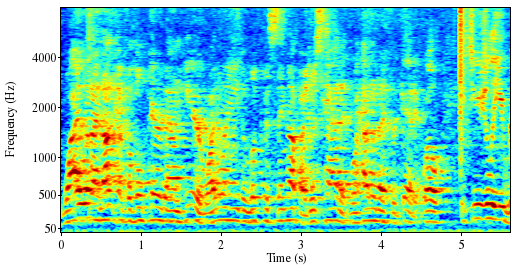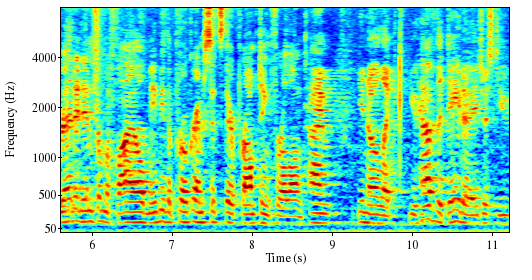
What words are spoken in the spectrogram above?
why would I not have the whole pair down here? Why do I need to look this thing up? I just had it. Well, how did I forget it? Well, it's usually you read it in from a file. Maybe the program sits there prompting for a long time. You know, like you have the data, it just you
